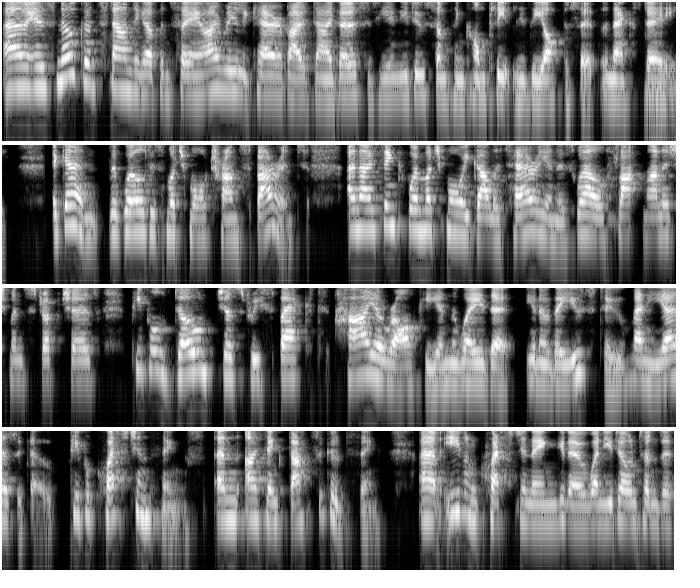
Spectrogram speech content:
Um, it's no good standing up and saying, I really care about diversity, and you do something completely the opposite the next mm. day. Again, the world is much more transparent. And I think we're much more egalitarian as well, flat management structures. People don't just respect hierarchy in the way that, you know, they used to many years ago. People question things. And I think that's a good thing. Um, even questioning, you know, when you don't under,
